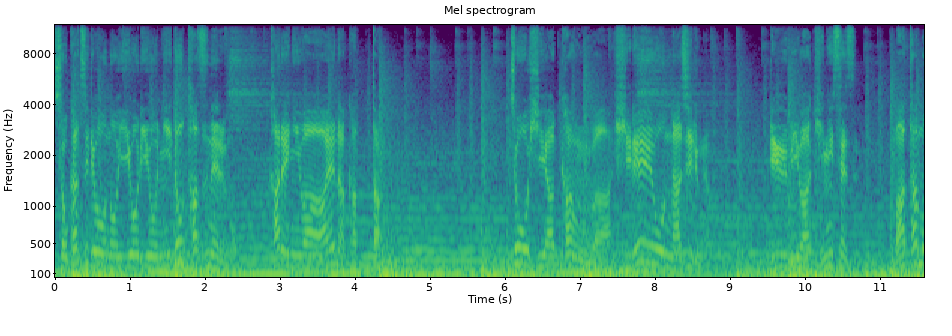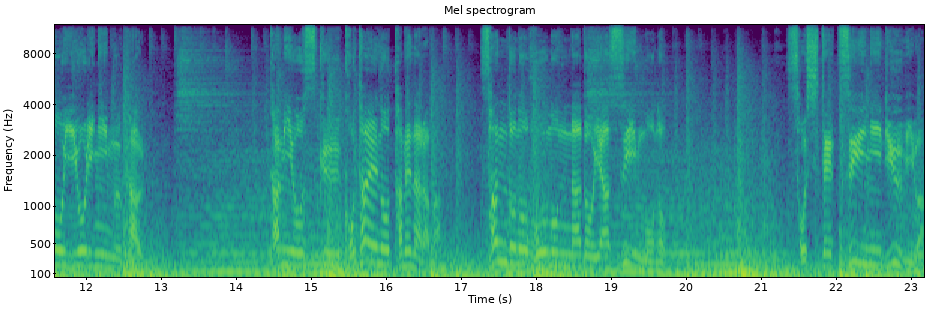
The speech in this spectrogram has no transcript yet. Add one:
諸葛亮のいおりを二度訪ねるも彼には会えなかった。張飛や関羽は比例をなじるが劉備は気にせずまたも伊織に向かう。民を救う答えのためならば三度の訪問など安いもの。そしてついに劉備は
